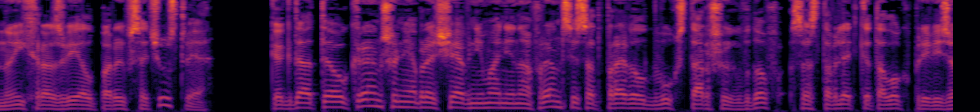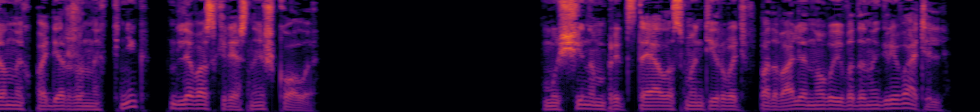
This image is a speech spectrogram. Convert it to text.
Но их развеял порыв сочувствия, когда Тео Крэншу, не обращая внимания на Фрэнсис, отправил двух старших вдов составлять каталог привезенных подержанных книг для воскресной школы. Мужчинам предстояло смонтировать в подвале новый водонагреватель.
